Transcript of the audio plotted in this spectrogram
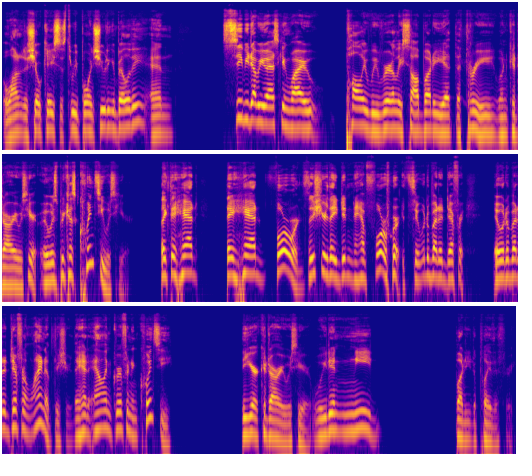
wanted to showcase his three point shooting ability, and CBW asking why Paulie we rarely saw Buddy at the three when Kadary was here. It was because Quincy was here. Like they had they had forwards. This year they didn't have forwards. It would have been a different it would have been a different lineup this year. They had Alan Griffin and Quincy the year Kadary was here. We didn't need Buddy to play the three.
